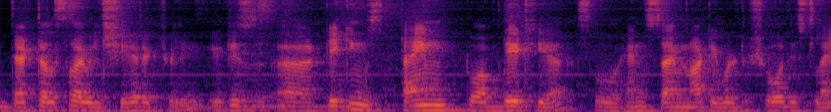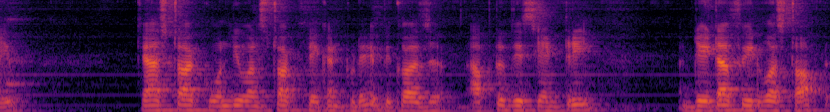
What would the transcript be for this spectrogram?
That also i will share actually. It is uh, taking time to update here so hence i am not able to show this live. Cash stock only one stock taken today because after this entry data feed was stopped.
